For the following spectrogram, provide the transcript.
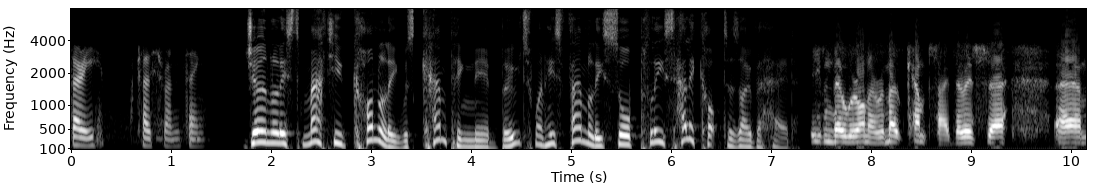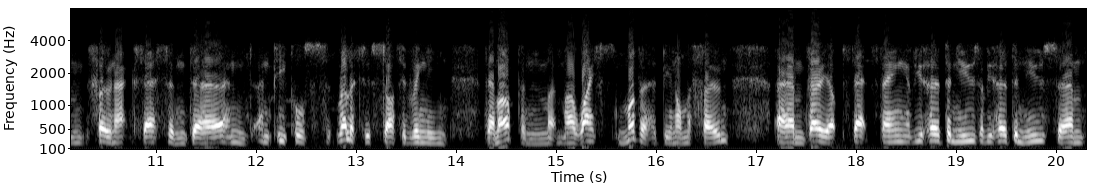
very close run thing. Journalist Matthew Connolly was camping near Boot when his family saw police helicopters overhead. Even though we're on a remote campsite, there is uh, um, phone access, and, uh, and and people's relatives started ringing them up. And my, my wife's mother had been on the phone, um, very upset, saying, "Have you heard the news? Have you heard the news?" Um,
